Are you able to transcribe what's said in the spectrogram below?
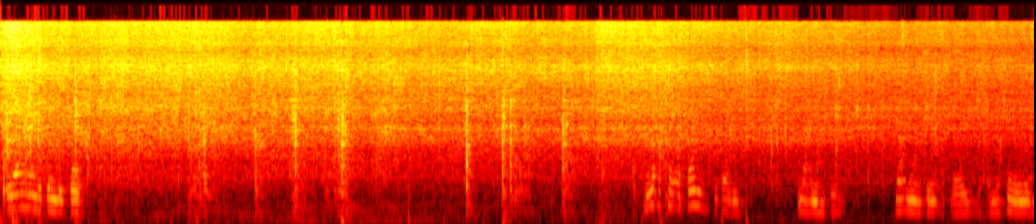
Kailangan lutong-luto. Ang lakas ng apoy. Ito, wait. Naan natin. Naan natin ang apoy. Baka masunog.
